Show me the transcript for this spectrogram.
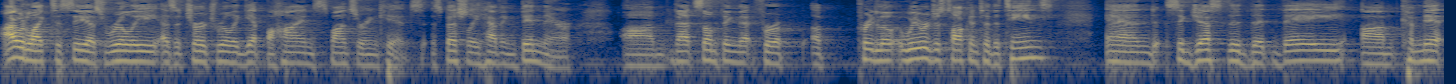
I would like to see us really, as a church, really get behind sponsoring kids, especially having been there. Um, that's something that for a pretty low. We were just talking to the teens and suggested that they um, commit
